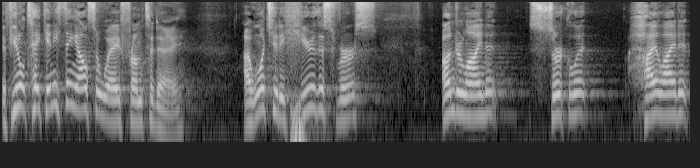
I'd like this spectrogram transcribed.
if you don't take anything else away from today, I want you to hear this verse, underline it, circle it, highlight it,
